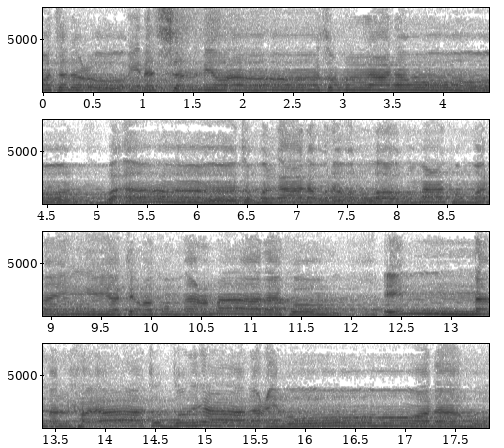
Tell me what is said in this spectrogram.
وتدعوا إلى السلم وأنتم الأعلون وأنتم الأعلون والله معكم ولن يتركم أعمالكم إنما الحياة الدنيا لعب وله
